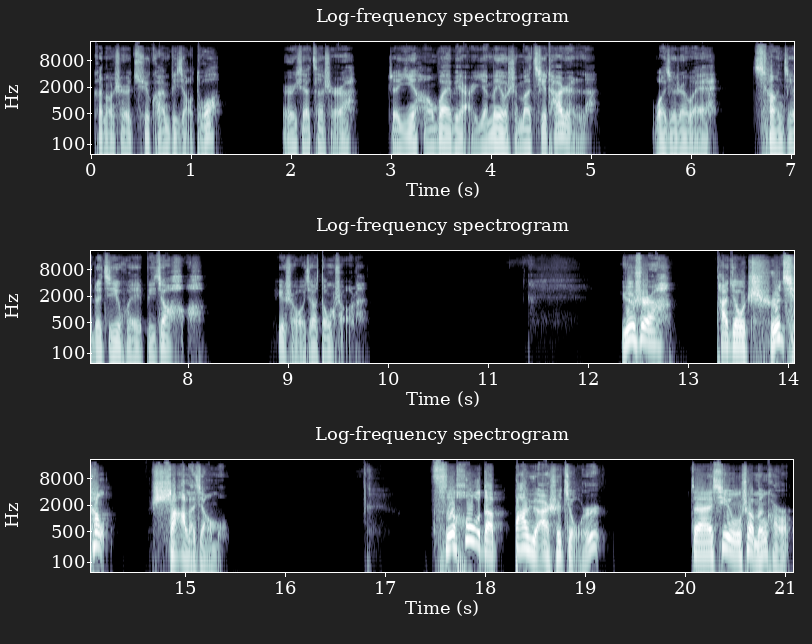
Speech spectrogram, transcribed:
可能是取款比较多，而且此时啊，这银行外边也没有什么其他人了，我就认为抢劫的机会比较好，于是我就动手了。于是啊，他就持枪杀了蒋某。此后的八月二十九日，在信用社门口，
